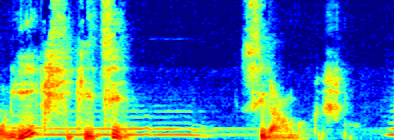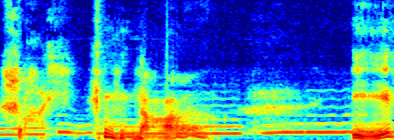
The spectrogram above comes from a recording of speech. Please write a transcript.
অনেক শিখেছেন। শ্রীরামকৃষ্ণ না, এর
